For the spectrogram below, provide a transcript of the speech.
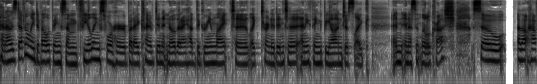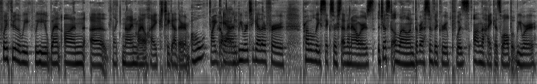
and I was definitely developing some feelings for her, but I kind of didn't know that I had the green light to like turn it into anything beyond just like an innocent little crush. So about halfway through the week, we went on a like nine mile hike together. Oh my God. And we were together for probably six or seven hours just alone. The rest of the group was on the hike as well, but we were,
